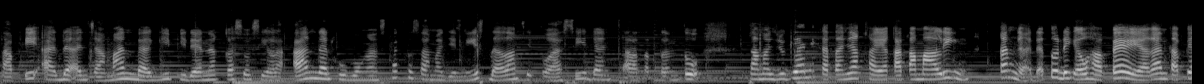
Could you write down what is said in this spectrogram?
tapi ada ancaman bagi pidana kesusilaan dan hubungan seks sesama jenis dalam situasi dan cara tertentu. Sama juga nih katanya kayak kata maling kan nggak ada tuh di KUHP ya kan, tapi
